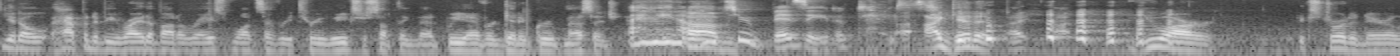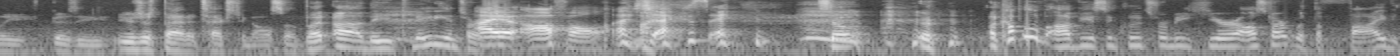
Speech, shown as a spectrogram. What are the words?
you know, happen to be right about a race once every three weeks or something that we ever get a group message. I mean, I'm Um, too busy to text. I get it. I, I, you are extraordinarily busy. You're just bad at texting, also. But uh, the Canadian turf. I awful at texting. So, a couple of obvious includes for me here. I'll start with the five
